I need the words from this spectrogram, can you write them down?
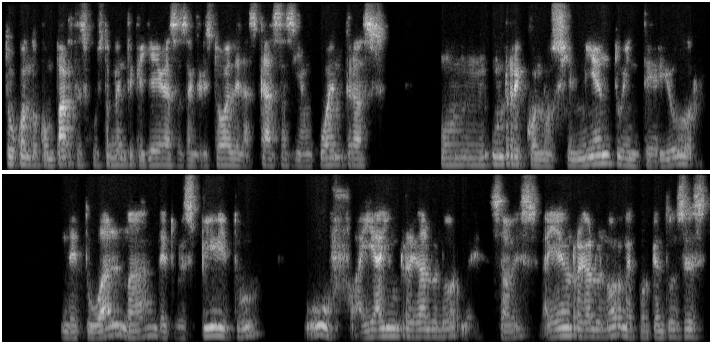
tú cuando compartes justamente que llegas a San Cristóbal de las Casas y encuentras un, un reconocimiento interior de tu alma, de tu espíritu, uff, ahí hay un regalo enorme, ¿sabes? Ahí hay un regalo enorme porque entonces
